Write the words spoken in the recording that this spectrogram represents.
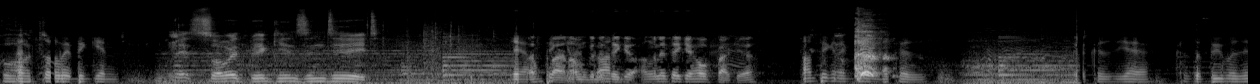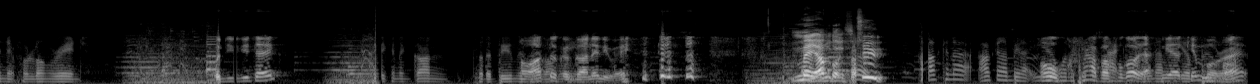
god. And so it begins. It's so it begins indeed. Yeah, That's I'm fine. a I'm gonna gun. take it. I'm gonna take your health back. Yeah. I'm picking a gun because because yeah, because the boomer's in it for long range. What did you take? I'm picking a gun for the boomers. Oh, I long took a gun anyway. Mate, I've got two. How can I? How can I be like? Oh don't wanna pick crap! a I axe forgot. and That's me I at Kimbo, right?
